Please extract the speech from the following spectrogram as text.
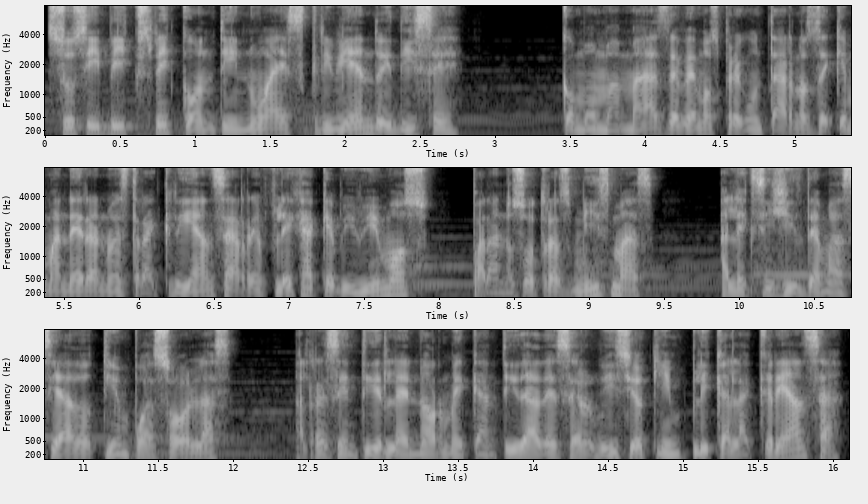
Susie Bixby continúa escribiendo y dice, como mamás debemos preguntarnos de qué manera nuestra crianza refleja que vivimos para nosotras mismas al exigir demasiado tiempo a solas, al resentir la enorme cantidad de servicio que implica la crianza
